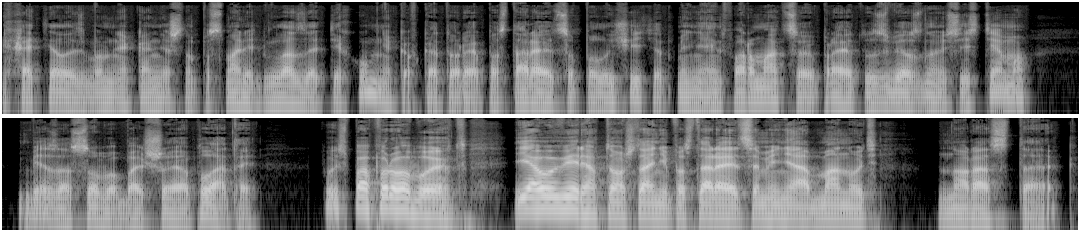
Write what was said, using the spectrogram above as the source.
И хотелось бы мне, конечно, посмотреть в глаза тех умников, которые постараются получить от меня информацию про эту звездную систему без особо большой оплаты. Пусть попробуют. Я уверен в том, что они постараются меня обмануть. Но раз так,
